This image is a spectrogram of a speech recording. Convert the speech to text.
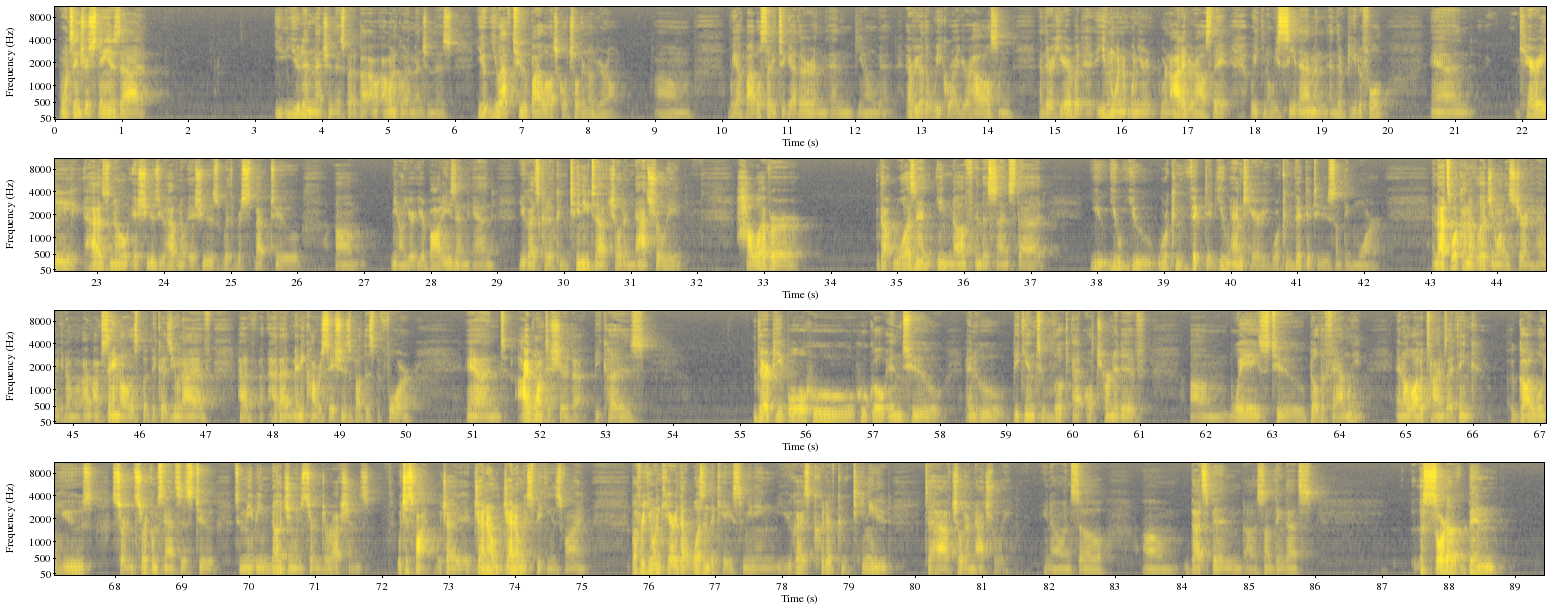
And what's interesting is that you, didn't mention this, but I, I want to go ahead and mention this you you have two biological children of your own. Um, we have Bible study together, and and you know every other week we're at your house, and and they're here. But even when when you're we're not at your house, they we you know we see them, and, and they're beautiful. And Carrie has no issues. You have no issues with respect to, um, you know, your your bodies, and and you guys could have continued to have children naturally. However, that wasn't enough in the sense that you you you were convicted you and carrie were convicted to do something more. And that's what kind of led you on this journey. I, you know I'm, I'm saying all this but because you and i have have have had many conversations about this before. And i want to share that because there are people who who go into and who begin to look at alternative um, ways to build a family. And a lot of times I think God will use certain circumstances to to maybe nudge you in certain directions, which is fine. Which I generally generally speaking is fine. But for you and Carrie, that wasn't the case. Meaning you guys could have continued to have children naturally, you know. And so um, that's been uh, something that's sort of been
